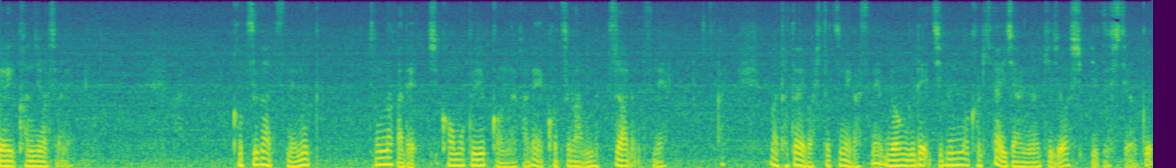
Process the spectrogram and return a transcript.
いを感じますよね。コツがですねその中で項目10個の中でコツが6つあるんですね、まあ、例えば1つ目がですねブログで自分の書きたいジャンルの記事を執筆しておく。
